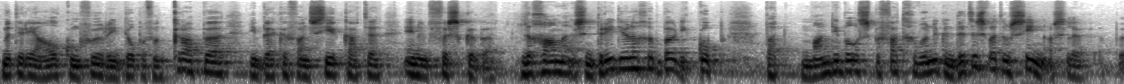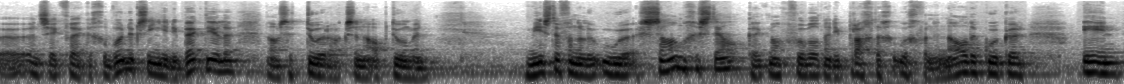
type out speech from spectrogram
materiaal kom voor in doppe van krappe, die bekke van seekatte en in viskubbe. Liggame is in drie dele gebou, die kop wat mandibles bevat gewoonlik en dit is wat ons sien as hulle uh, insekvreke. Gewoonlik sien jy die bekdele, daar's 'n thorax en 'n abdomen meeste van hulle oë saamgestel. Kyk maar byvoorbeeld na die pragtige oog van 'n naaldekoker en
